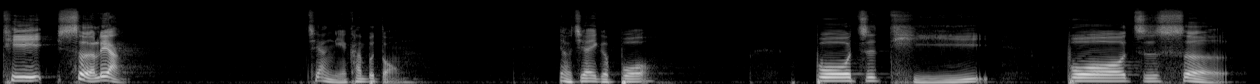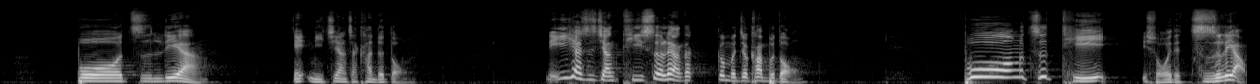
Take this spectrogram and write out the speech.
体色量。这样你也看不懂，要加一个波，波之体，波之色。波之量，哎，你这样才看得懂。你一下子讲体色量，他根本就看不懂。波之体，所谓的资料，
